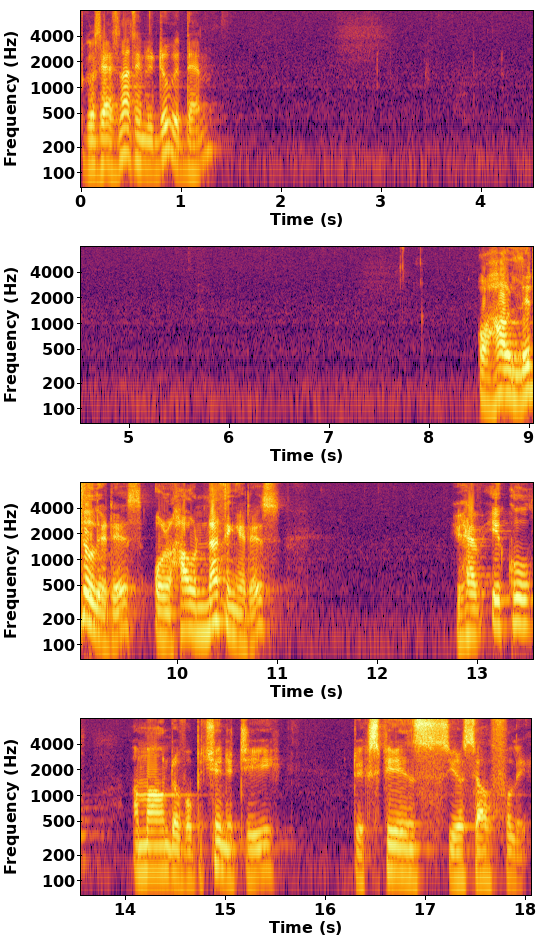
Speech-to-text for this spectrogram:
because it has nothing to do with them. Or how little it is, or how nothing it is, you have equal amount of opportunity to experience yourself fully.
